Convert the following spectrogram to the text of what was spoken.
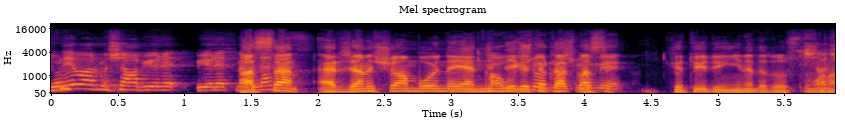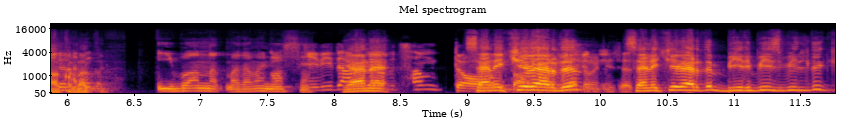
Ne varmış abi yönet yönetmenden? Hasan, Ercan'ı şu an bu oyunda yendin diye götün varmış kalkmasın. Mami. Kötüydün yine de dostum onu Şaşırmadım. hatırlatayım. İyi bu anlatmadı ama neyse. De Yani- abi tam Sen iki verdin. Sen iki verdin. Bir biz bildik.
